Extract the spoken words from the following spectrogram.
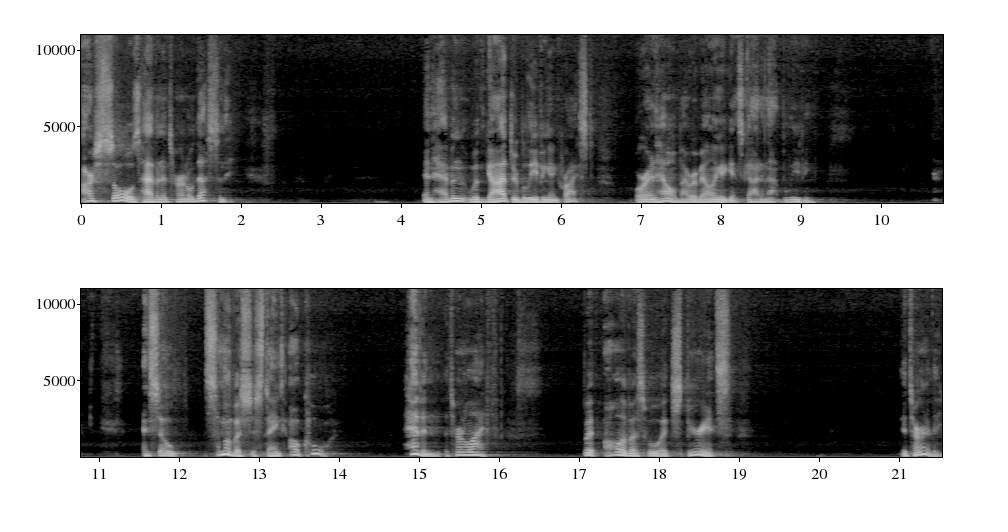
our souls have an eternal destiny in heaven with God through believing in Christ, or in hell by rebelling against God and not believing. And so some of us just think, oh, cool, heaven, eternal life. But all of us will experience eternity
